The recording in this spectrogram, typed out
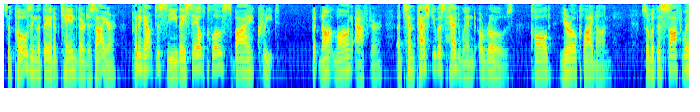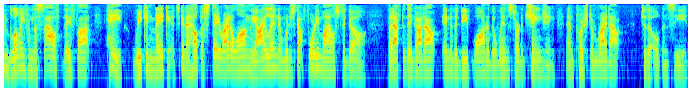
supposing that they had obtained their desire, putting out to sea, they sailed close by Crete. But not long after, a tempestuous headwind arose, called Euroclydon. So, with this soft wind blowing from the south, they thought, hey, we can make it. It's going to help us stay right along the island, and we've just got 40 miles to go. But after they got out into the deep water, the wind started changing and pushed them right out to the open sea.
